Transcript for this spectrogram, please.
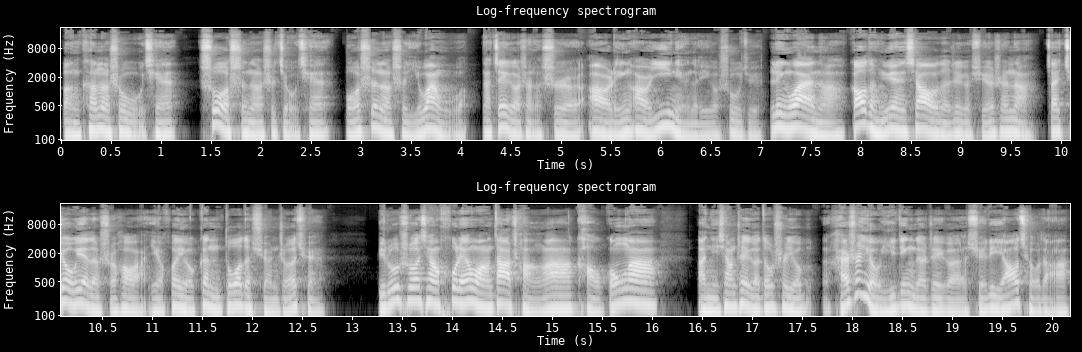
本科呢是五千，硕士呢是九千，博士呢是一万五。那这个是呢是二零二一年的一个数据。另外呢，高等院校的这个学生呢，在就业的时候啊，也会有更多的选择权。比如说像互联网大厂啊、考公啊啊，你像这个都是有还是有一定的这个学历要求的啊。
